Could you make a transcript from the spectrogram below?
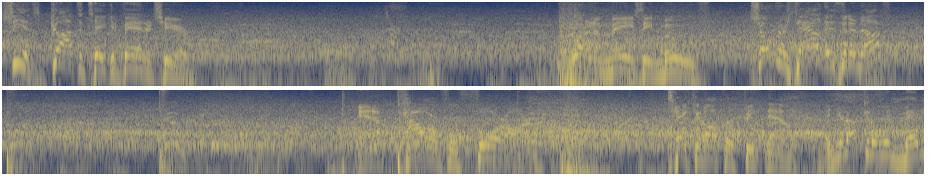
She has got to take advantage here. What an amazing move. Shoulders down, is it enough? And a powerful forearm. Taken off her feet now. And you're not going to win many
